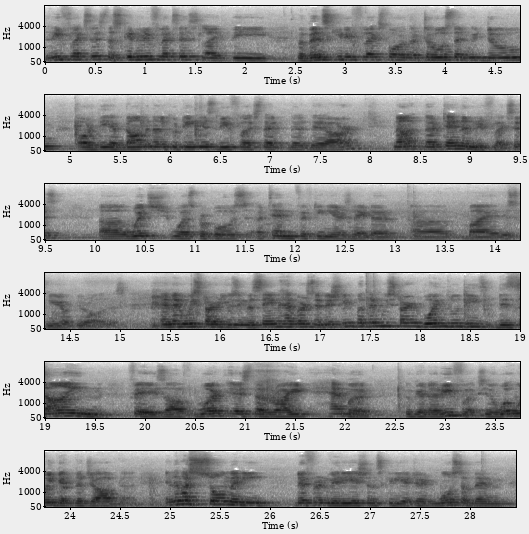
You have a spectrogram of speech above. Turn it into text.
reflexes, the skin reflexes, like the Babinski reflex for the toes that we do, or the abdominal cutaneous reflex that, that they are, not the tendon reflexes, uh, which was proposed uh, 10, 15 years later uh, by this New York neurologist. And then we started using the same hammers initially, but then we started going through these design phase of what is the right hammer to get a reflex, you know, what will get the job done. And there were so many different variations created, most of them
